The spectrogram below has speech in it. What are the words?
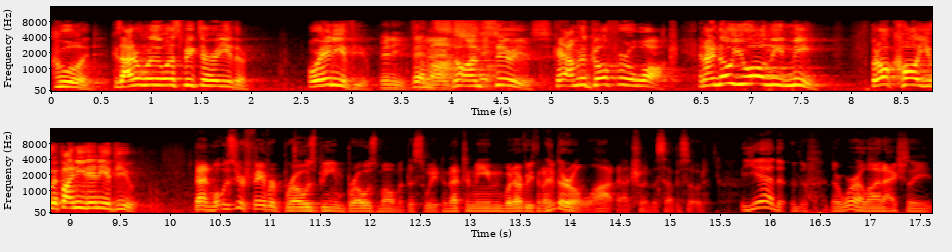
Good, because I don't really want to speak to her either. Or any of you. Vinny, Vince. Come on. No, I'm serious. Okay, I'm gonna go for a walk. And I know you all need me, but I'll call you if I need any of you. Ben, what was your favorite bros being bros moment this week? And that can mean whatever you think. I think there are a lot actually in this episode. Yeah, th- th- there were a lot actually.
